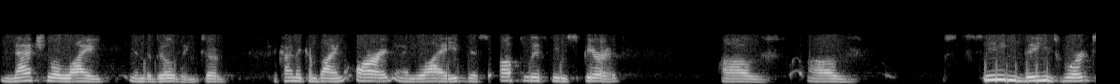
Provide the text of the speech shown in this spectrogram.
natural light in the building to, to kind of combine art and light, this uplifting spirit of of seeing these works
